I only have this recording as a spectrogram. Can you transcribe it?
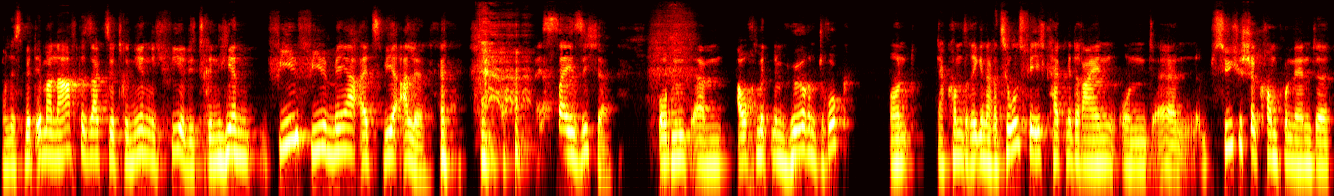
Und es wird immer nachgesagt, sie trainieren nicht viel. Die trainieren viel, viel mehr als wir alle. das sei sicher. Und ähm, auch mit einem höheren Druck. Und da kommt Regenerationsfähigkeit mit rein und äh, psychische Komponente.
